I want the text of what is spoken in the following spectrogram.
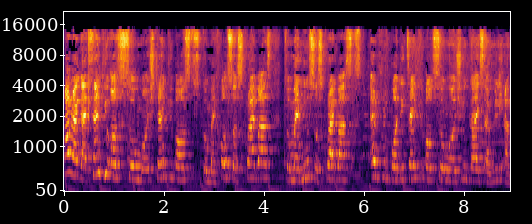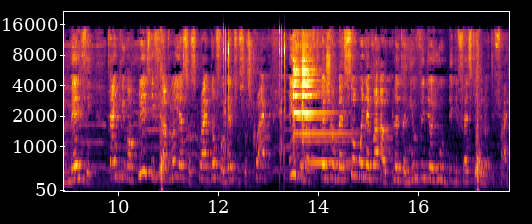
All right guys thank you all so much. Thank you all to my whole subscribers to my new subscribers everybody. Thank you all so much. You guys are really amazing. Thank you all. Please if you have not yet subscribed don't forget to subscribe hit the notification bell so whenever i upload a new video you will be the first to be notified.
